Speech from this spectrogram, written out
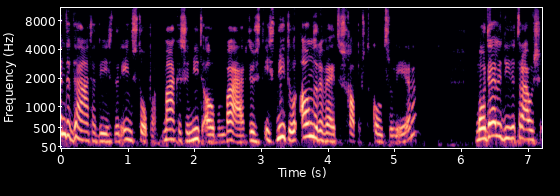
en de data die ze erin stoppen, maken ze niet openbaar. Dus het is niet door andere wetenschappers te controleren. Modellen die er trouwens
